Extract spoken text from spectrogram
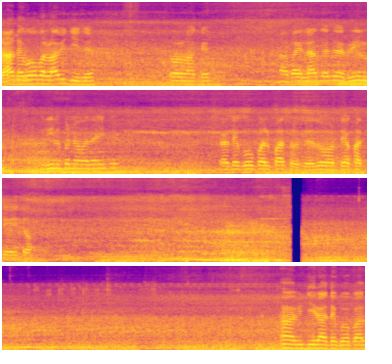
રાધા ગોપાલ આવી ગઈ છે. ટોલ નાકે આ ભાઈ લાગે છે રીલ રીલ બનાવવા જાય છે. રાધે ગોપાલ પાછળ છે જો દેખાતી હોય તો. હા બીજી રાધે ગોપાલ.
